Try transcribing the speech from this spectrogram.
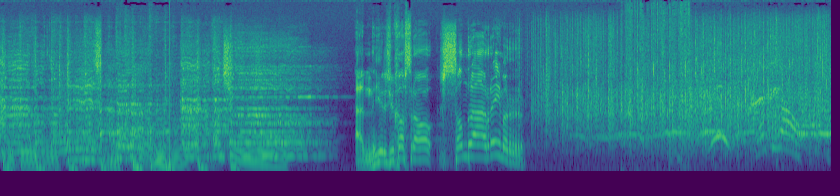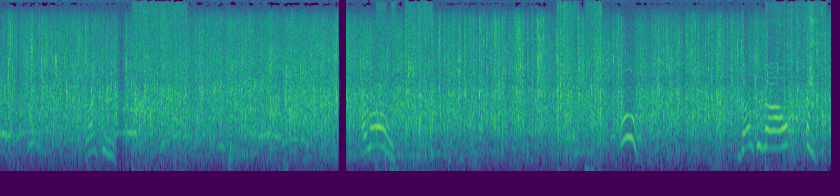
avond, de zaterdag, avondshow. En hier is uw gastro, Sandra Remer. Dank u wel. Hallo! Dank u wel!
